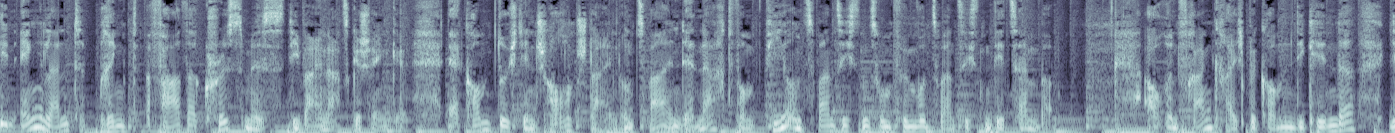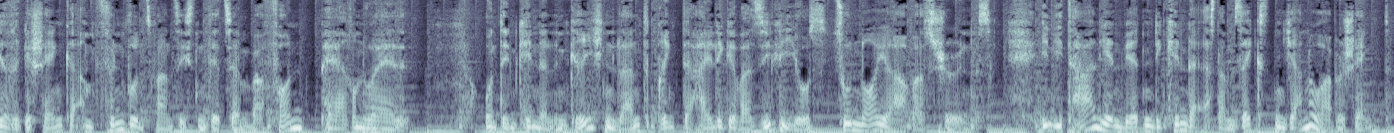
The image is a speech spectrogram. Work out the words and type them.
In England bringt Father Christmas die Weihnachtsgeschenke. Er kommt durch den Schornstein und zwar in der Nacht vom 24. zum 25. Dezember. Auch in Frankreich bekommen die Kinder ihre Geschenke am 25. Dezember von Père Noël. Und den Kindern in Griechenland bringt der heilige Vasilius zu Neujahr was Schönes. In Italien werden die Kinder erst am 6. Januar beschenkt.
